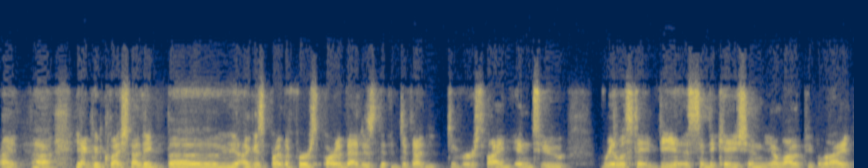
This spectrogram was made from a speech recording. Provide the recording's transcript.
Right. Uh, yeah, good question. I think, uh, I guess, part of the first part of that is diversifying into real estate via a syndication. You know, a lot of people that I,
